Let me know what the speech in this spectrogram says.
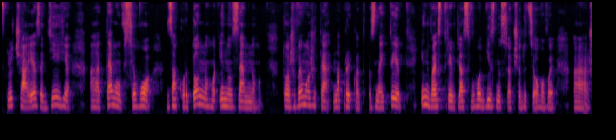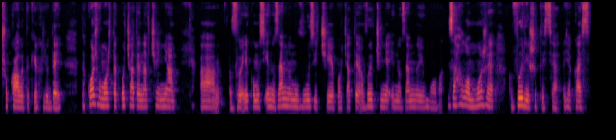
включає, задіює е, тему всього закордонного іноземного. Тож ви можете, наприклад, знайти інвесторів для свого бізнесу, якщо до цього ви е, шукали таких людей. Також ви можете почати навчання в якомусь іноземному вузі чи почати вивчення іноземної мови. Загалом може вирішитися якась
